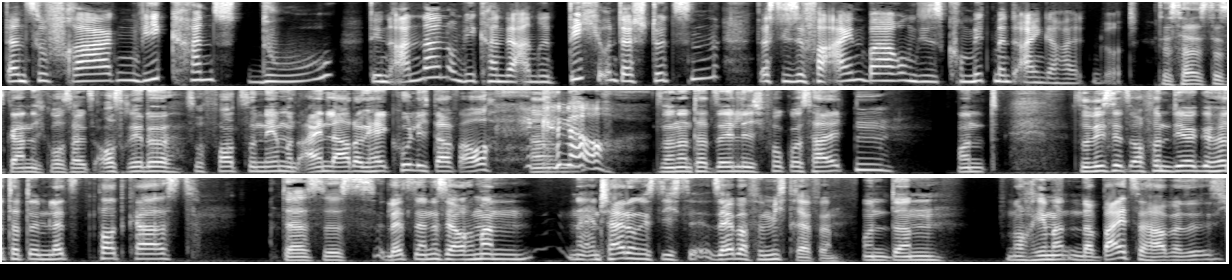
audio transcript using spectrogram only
dann zu fragen, wie kannst du den anderen und wie kann der andere dich unterstützen, dass diese Vereinbarung, dieses Commitment eingehalten wird. Das heißt, das gar nicht groß als Ausrede sofort zu nehmen und Einladung, hey cool, ich darf auch. Ähm, genau. sondern tatsächlich Fokus halten. Und so wie ich es jetzt auch von dir gehört hatte im letzten Podcast, dass es letzten Endes ja auch immer eine Entscheidung ist, die ich selber für mich treffe. Und dann noch jemanden dabei zu haben. Also ich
